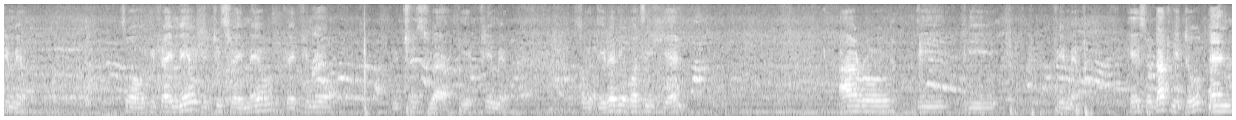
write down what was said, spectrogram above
female. So if you're a male you choose you're a male. If you're a female you choose you are a female. So the radio button here arrow D B female. Okay so that we do then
